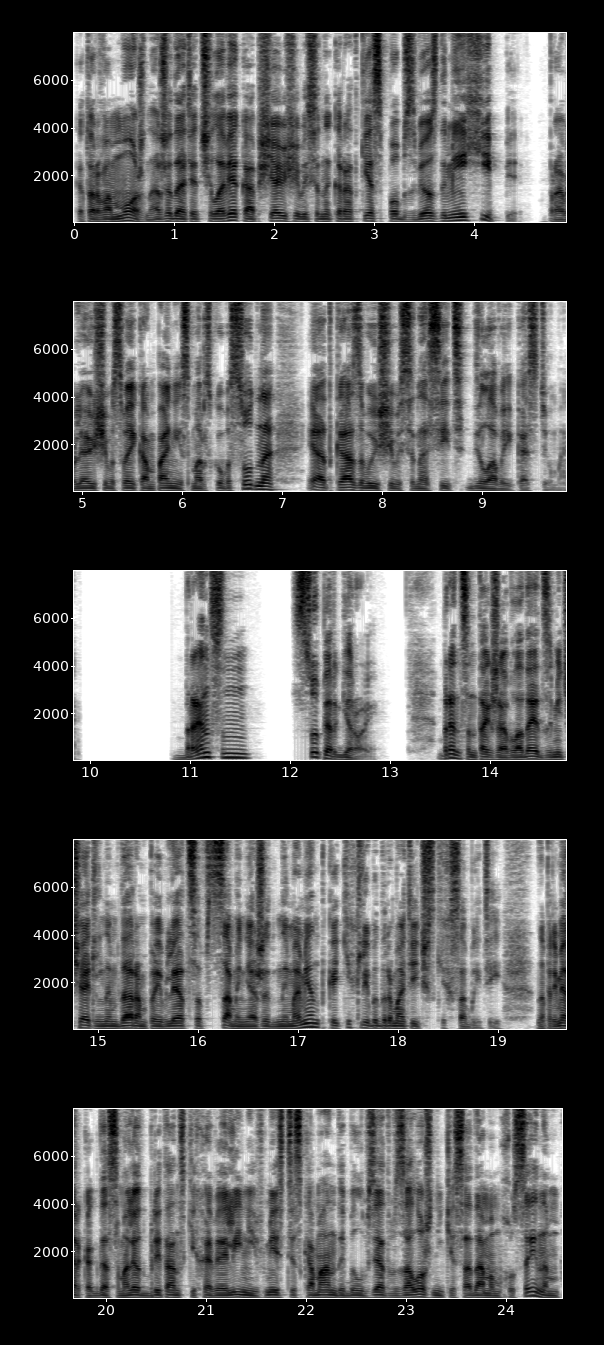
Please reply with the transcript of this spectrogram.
которого можно ожидать от человека, общающегося на коротке с поп-звездами и хиппи, управляющего своей компанией с морского судна и отказывающегося носить деловые костюмы. Брэнсон супергерой. Брэнсон также обладает замечательным даром появляться в самый неожиданный момент каких-либо драматических событий. Например, когда самолет британских авиалиний вместе с командой был взят в заложники Саддамом Хусейном,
